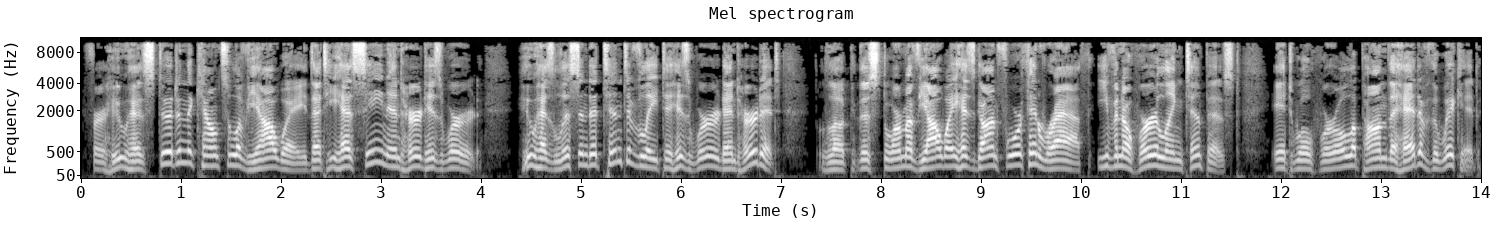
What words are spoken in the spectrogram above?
For who has stood in the counsel of Yahweh that he has seen and heard his word? Who has listened attentively to his word and heard it? Look, the storm of Yahweh has gone forth in wrath, even a whirling tempest. It will whirl upon the head of the wicked.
